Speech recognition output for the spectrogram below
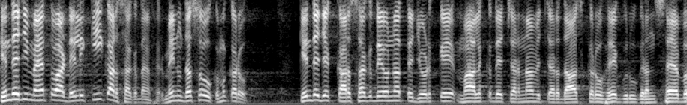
ਕਹਿੰਦੇ, ਜੀ, ਮੈਂ ਤੁਹਾਡੇ ਲਈ ਕੀ ਕਰ ਸਕਦਾ ਫਿਰ? ਮੈਨੂੰ ਦੱਸੋ, ਹੁਕਮ ਕਰੋ। ਕਹਿੰਦੇ, ਜੇ ਕਰ ਸਕਦੇ ਹੋ ਨਾ, ਤੇ ਜੁੜ ਕੇ ਮਾਲਕ ਦੇ ਚਰਨਾਂ ਵਿੱਚ ਅਰਦਾਸ ਕਰੋ, ਹੈ ਗੁਰੂ ਗ੍ਰੰਥ ਸਾਹਿਬ।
